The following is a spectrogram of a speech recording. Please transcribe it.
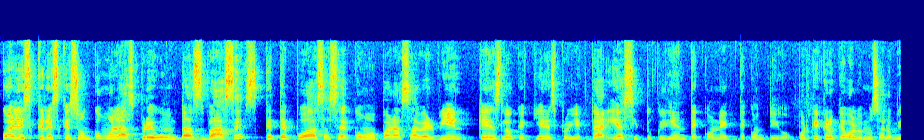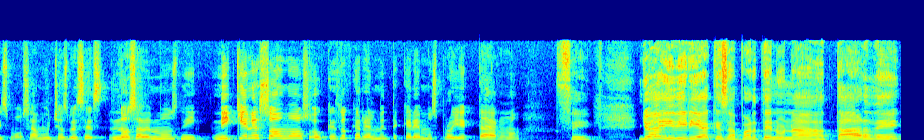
¿Cuáles crees que son como las preguntas bases que te puedas hacer como para saber bien qué es lo que quieres proyectar y así tu cliente conecte contigo? Porque creo que volvemos a lo mismo, o sea, muchas veces no sabemos ni, ni quiénes somos o qué es lo que realmente queremos proyectar, ¿no? Sí. Yo ahí diría que se aparten una tarde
